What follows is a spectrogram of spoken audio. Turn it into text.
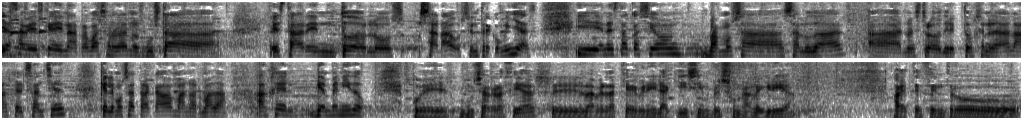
Ya sabéis que en arroba sonora nos gusta estar en todos los saraos, entre comillas. Y en esta ocasión vamos a saludar a nuestro director general, Ángel Sánchez, que le hemos atracado a mano armada. Ángel, bienvenido. Pues muchas gracias. Eh, la verdad es que venir aquí siempre es una alegría a este centro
